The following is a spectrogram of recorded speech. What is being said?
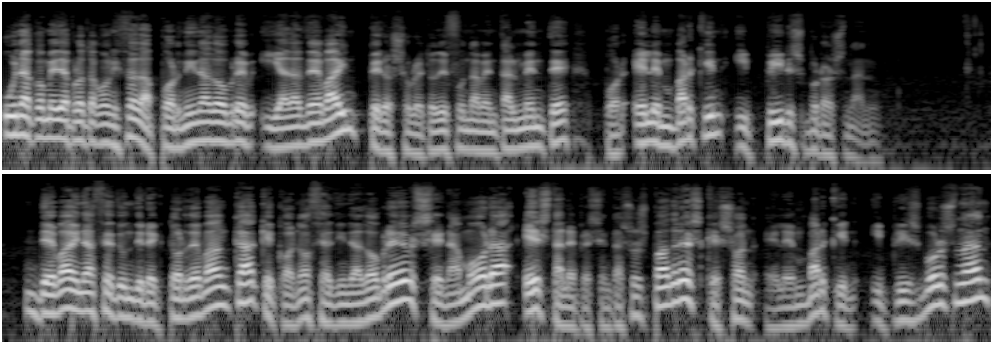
una comedia protagonizada por Nina Dobrev y Adam Devine, pero sobre todo y fundamentalmente por Ellen Barkin y Pierce Brosnan. Devine hace de un director de banca que conoce a Nina Dobrev, se enamora, esta le presenta a sus padres, que son Ellen Barkin y Chris Borsnan,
